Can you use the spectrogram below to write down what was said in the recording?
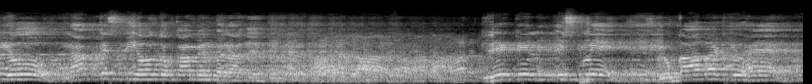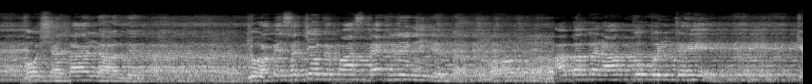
بھی ہو، ناقص بھی ہو تو کامل بنا دیتی ہے۔ لیکن اس میں رکاوٹ جو ہے، وہ شیطان ڈال دیتا ہے۔ جو ہمیں سچوں کے پاس بیٹھنے نہیں دیتا۔ اب اگر آپ کو کوئی کہے کہ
